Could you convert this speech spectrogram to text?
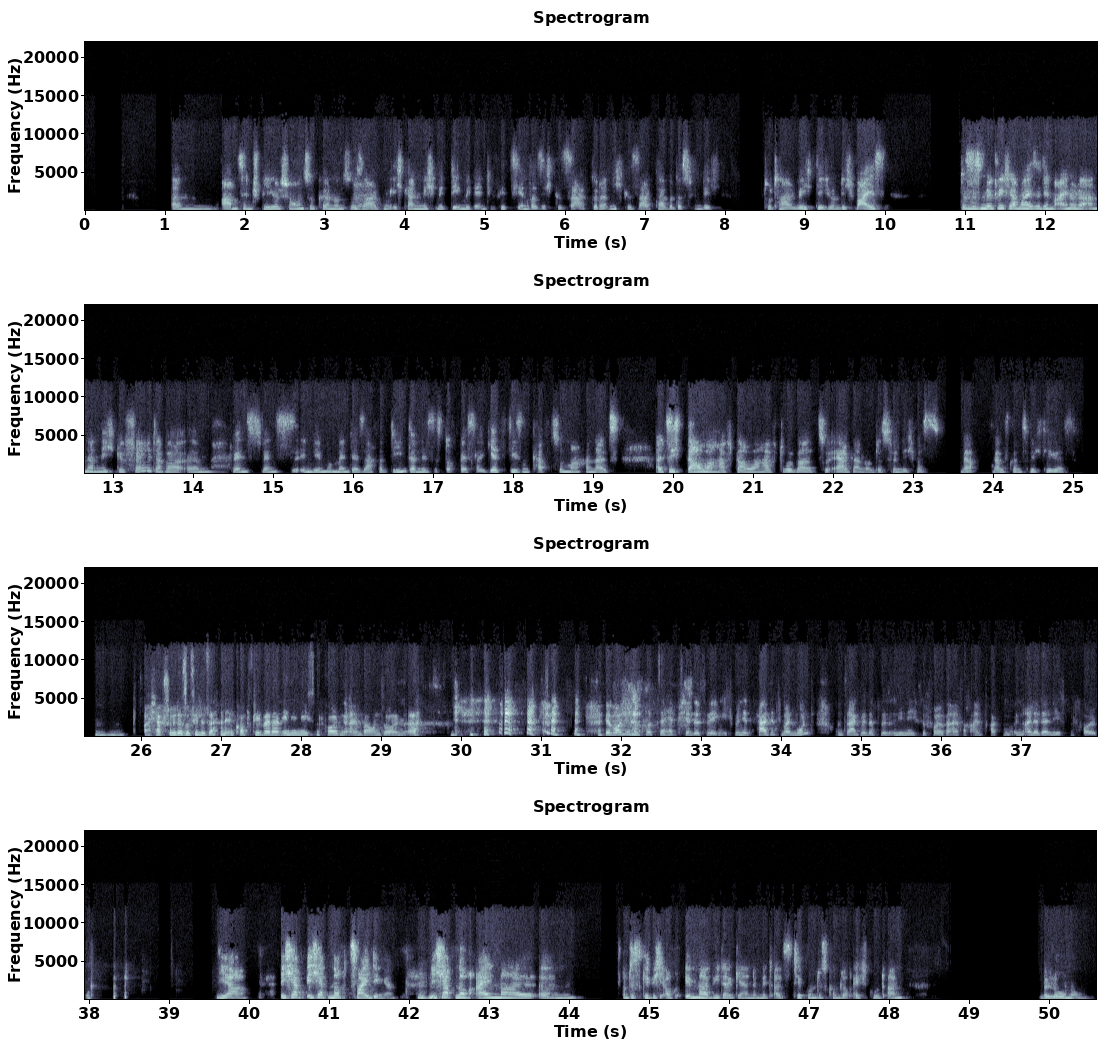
Ähm, abends in den Spiegel schauen zu können und zu mhm. sagen, ich kann mich mit dem identifizieren, was ich gesagt oder nicht gesagt habe, das finde ich total wichtig. Und ich weiß, dass es möglicherweise dem einen oder anderen nicht gefällt, aber ähm, wenn es in dem Moment der Sache dient, dann ist es doch besser, jetzt diesen Cut zu machen, als, als sich dauerhaft, dauerhaft drüber zu ärgern. Und das finde ich was ja, ganz, ganz Wichtiges. Mhm. Oh, ich habe schon wieder so viele Sachen im Kopf, die wir dann in die nächsten Folgen einbauen sollen. Äh. wir wollen ja nur kurze Häppchen, deswegen. Ich bin jetzt halt jetzt meinen Mund und sage mir, dass wir es in die nächste Folge einfach einpacken, in eine der nächsten Folgen. Ja, ich habe ich hab noch zwei Dinge. Mhm. Ich habe noch einmal, ähm, und das gebe ich auch immer wieder gerne mit als Tipp und das kommt auch echt gut an, Belohnung.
